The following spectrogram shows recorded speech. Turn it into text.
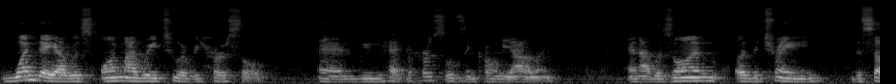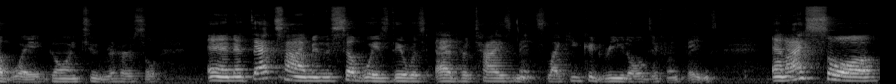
one day I was on my way to a rehearsal, and we had rehearsals in Coney Island, and I was on uh, the train, the subway, going to rehearsal. And at that time in the subways there was advertisements, like you could read all different things. And I saw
